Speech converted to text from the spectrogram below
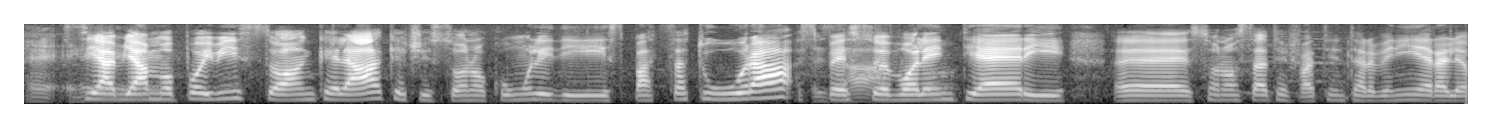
Eh, sì, abbiamo poi visto anche là che ci sono cumuli di spazzatura, spesso esatto. e volentieri eh, sono state fatte intervenire le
